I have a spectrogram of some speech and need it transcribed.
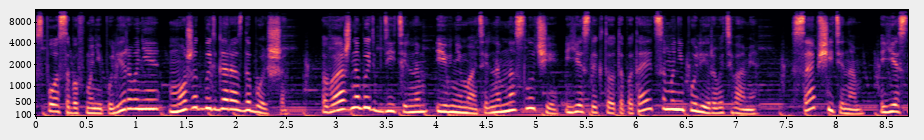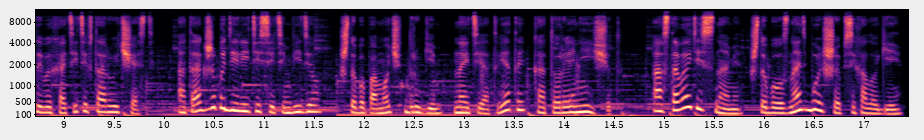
Способов манипулирования может быть гораздо больше. Важно быть бдительным и внимательным на случай, если кто-то пытается манипулировать вами. Сообщите нам, если вы хотите вторую часть, а также поделитесь этим видео, чтобы помочь другим найти ответы, которые они ищут. Оставайтесь с нами, чтобы узнать больше о психологии.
